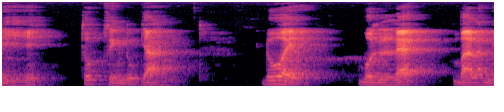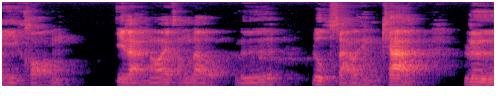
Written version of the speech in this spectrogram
หนี ทุกสิ่งทุกอย่าง ด้วยบุญและบารมีของอิหลาน้อยของเรา หรือลูกสาวแห่งชาติ หรือ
